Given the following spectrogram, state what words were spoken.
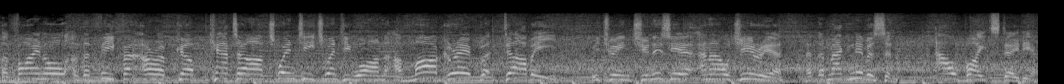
the final of the FIFA Arab Cup Qatar 2021, a Maghreb derby between Tunisia and Algeria at the magnificent Al Bayt Stadium.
